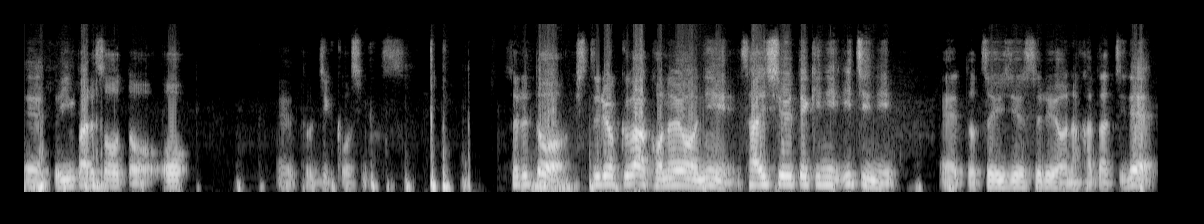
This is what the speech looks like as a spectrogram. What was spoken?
えっ、ー、とインパルス応答を、えっ、ー、と実行します。すると、出力はこのように最終的に位置に、えっと追従するような形で、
